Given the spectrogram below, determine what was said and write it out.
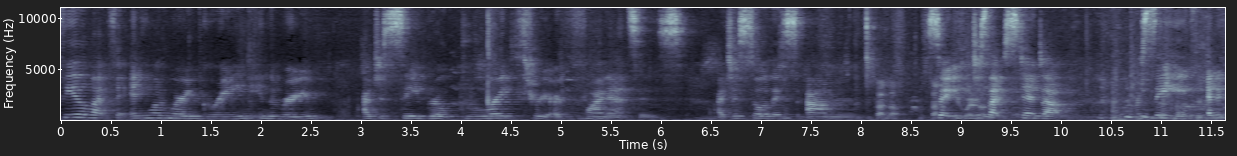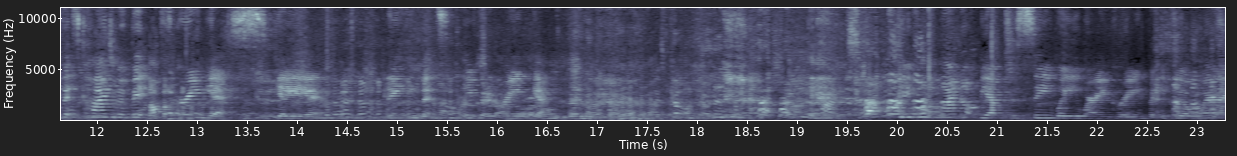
feel like for anyone wearing green in the room, I just see real breakthrough over finances. I just saw this. Um, Stand up. Stand so up, you you can just like stand up, receive, and if it's kind of a bit off green, yes, yeah, yeah, yeah. Anything that's you've got a green, yeah. People might not be able to see where you're wearing green, but if you're wearing it.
